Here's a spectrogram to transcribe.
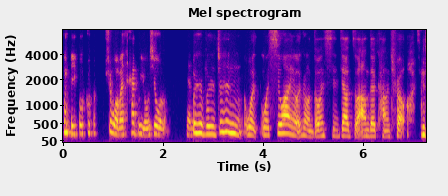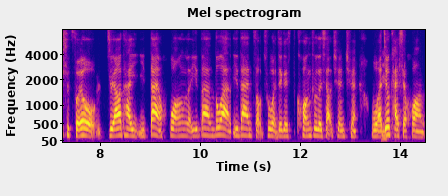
都没有过，是我们太不优秀了。不是不是，就是我我希望有一种东西叫做 under control，就是所有只要他一旦慌了，一旦乱，一旦走出我这个框住的小圈圈，我就开始慌了。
